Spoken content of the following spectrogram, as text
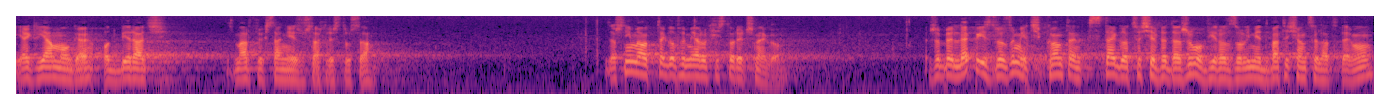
jak ja mogę odbierać zmartwychwstanie Jezusa Chrystusa. Zacznijmy od tego wymiaru historycznego. Żeby lepiej zrozumieć kontekst tego, co się wydarzyło w Jerozolimie 2000 lat temu,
